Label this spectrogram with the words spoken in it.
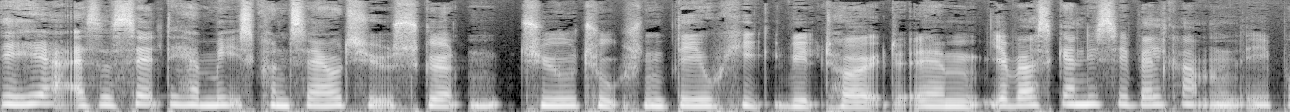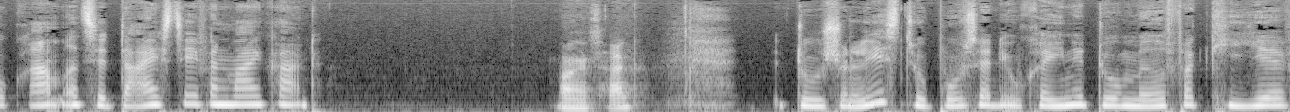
det her, altså selv det her mest konservative skøn, 20.000, det er jo helt vildt højt. Øhm, jeg vil også gerne lige sige velkommen i programmet til dig, Stefan Weikart. Mange tak. Du er journalist, du er bosat i Ukraine, du er med fra Kiev.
